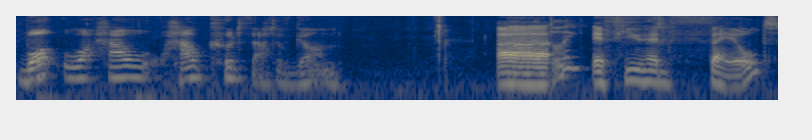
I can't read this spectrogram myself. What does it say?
What? What? How? How could that have gone? Uh, if you had failed,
